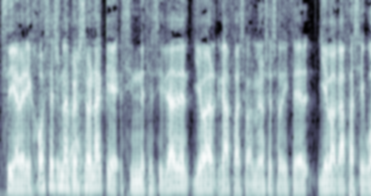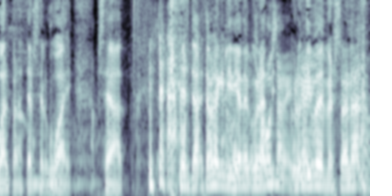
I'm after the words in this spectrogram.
Sí, a ver, y José es una persona que sin necesidad de llevar gafas, o al menos eso dice él, lleva gafas igual para hacerse el guay. O sea, estamos aquí lidiando con, una con un no, tipo no, de persona.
